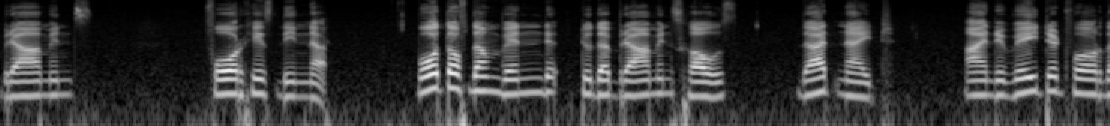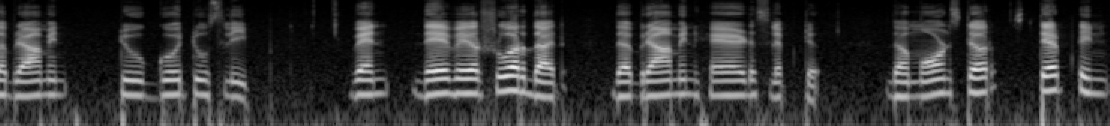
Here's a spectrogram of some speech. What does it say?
Brahmins for his dinner. Both of them went to the Brahmin's house that night and waited for the Brahmin to go to sleep. When they were sure that the Brahmin had slept, the monster stepped in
